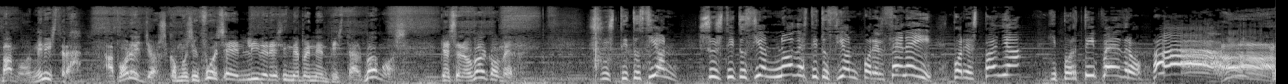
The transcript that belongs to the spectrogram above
Vamos, ministra, a por ellos, como si fuesen líderes independentistas. Vamos, que se los va a comer. Sustitución, sustitución, no destitución por el CNI, por España y por ti, Pedro. ¡Ah!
